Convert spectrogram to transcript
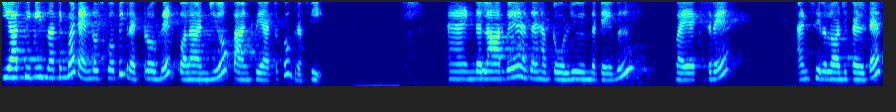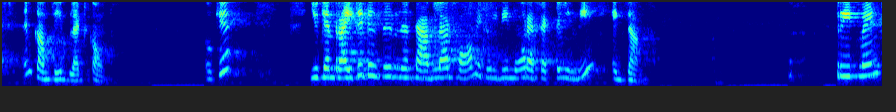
ERCP is nothing but endoscopic retrograde cholangio pancreatography. And the larvae, as I have told you in the table, by X-ray and serological test and complete blood count. Okay. You can write it as in a tabular form. It will be more effective in the exam. Treatment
